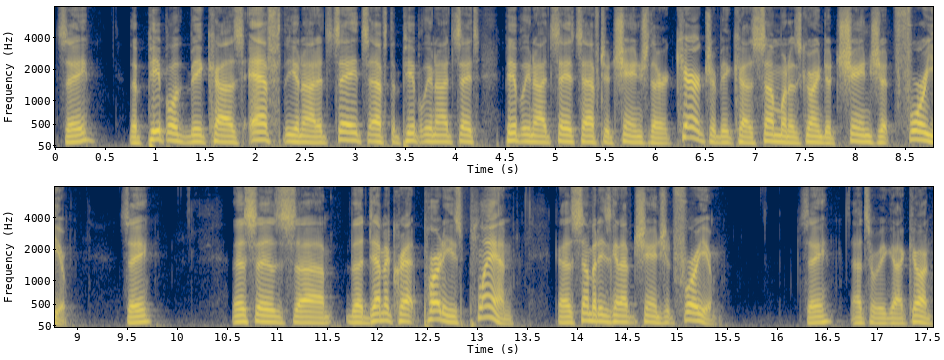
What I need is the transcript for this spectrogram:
See? The people, because F the United States, F the people of the United States, people of the United States have to change their character because someone is going to change it for you. See? This is uh, the Democrat Party's plan because somebody's going to have to change it for you. See? That's what we got going.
